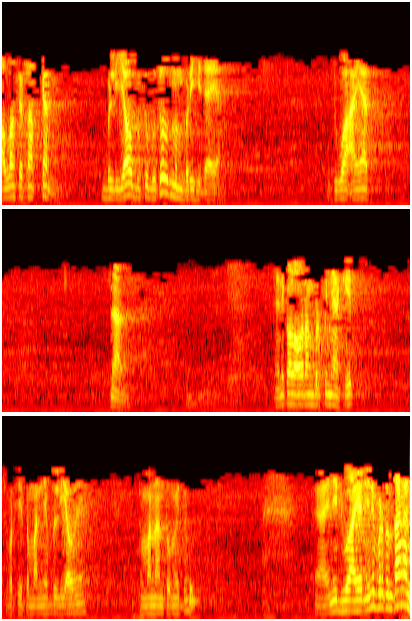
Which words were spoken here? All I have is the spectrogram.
Allah tetapkan beliau betul-betul memberi hidayah. Dua ayat. Nah, ini kalau orang berpenyakit seperti temannya beliau ya, teman antum itu. Nah, ini dua ayat ini bertentangan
